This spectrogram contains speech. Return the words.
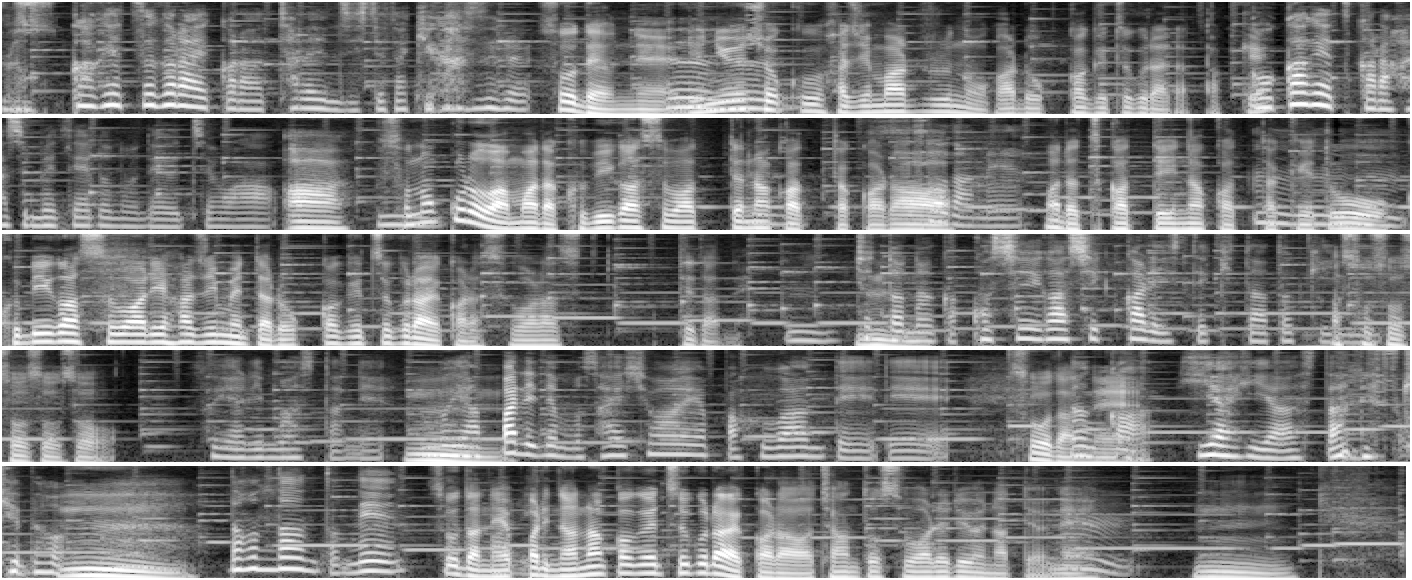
？6ヶ月ぐらいからチャレンジしてた気がする。そうだよね、うんうん、離乳食始まるのが6ヶ月ぐらいだったっけ？5ヶ月から始めてるのでうちは。あ、うん、その頃はまだ首が座ってなかったから、うん。だね、まだ使っていなかったけど、うんうんうん、首が座り始めた6ヶ月ぐらいから座らせてたね、うん、ちょっとなんか腰がしっかりしてきた時に、あそうそうそうそうそう。そうやりましたね、うん、もうやっぱりでも最初はやっぱ不安定でそうだね。なんかヒヤヒヤしたんですけど、うん、だんだんとねそうだね。やっぱり7ヶ月ぐらいからちゃんと座れるようになったよね。うん、うん、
